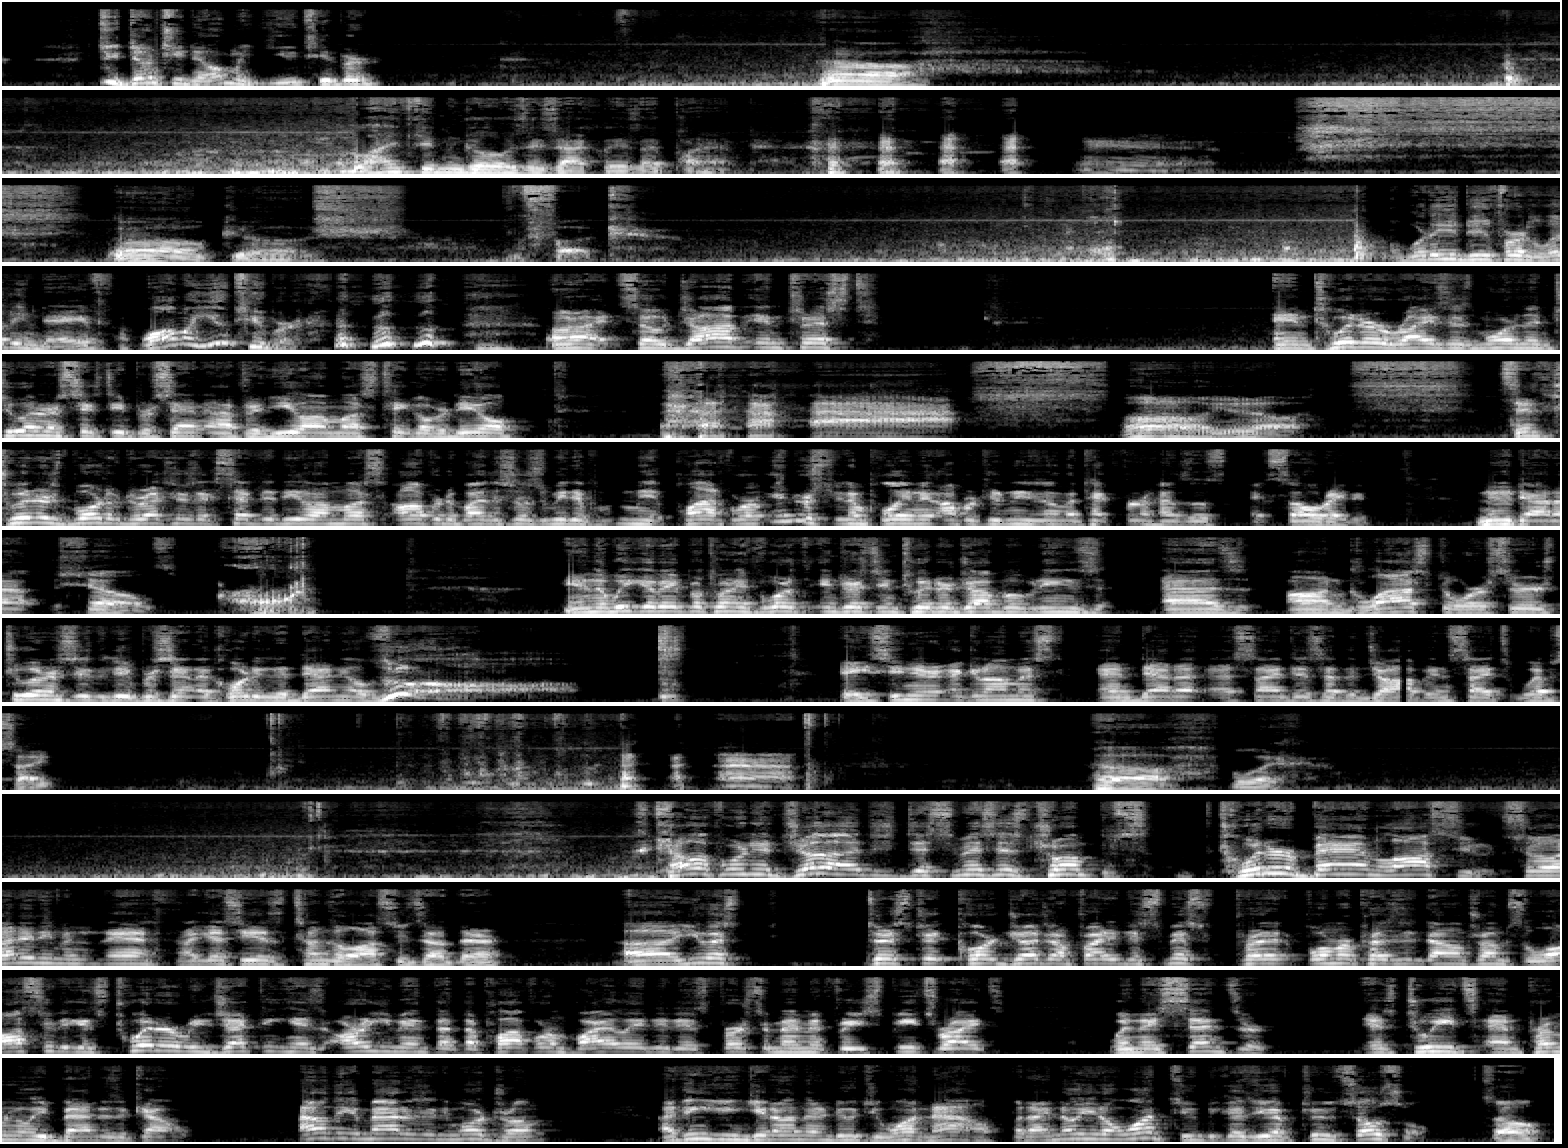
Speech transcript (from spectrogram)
Dude, don't you know I'm a YouTuber? Oh. Life didn't go as exactly as I planned. oh gosh. Fuck. What do you do for a living, Dave? Well, I'm a YouTuber. All right. So, job interest and Twitter rises more than 260% after Elon Musk takeover deal. oh, yeah. Since Twitter's board of directors accepted Elon Musk's offer to buy the social media platform, interest in employment opportunities on the tech firm has accelerated. New data shows. In the week of April 24th, interest in Twitter job openings as on Glassdoor surged 263% according to Daniel Zhao, a senior economist and data scientist at the Job Insights website. Oh boy. California judge dismisses Trump's Twitter ban lawsuit. So I didn't even. Eh, I guess he has tons of lawsuits out there. Uh, U.S. District Court judge on Friday dismissed pre- former President Donald Trump's lawsuit against Twitter, rejecting his argument that the platform violated his First Amendment free speech rights when they censored his tweets and permanently banned his account. I don't think it matters anymore, Trump. I think you can get on there and do what you want now, but I know you don't want to because you have Truth Social. So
